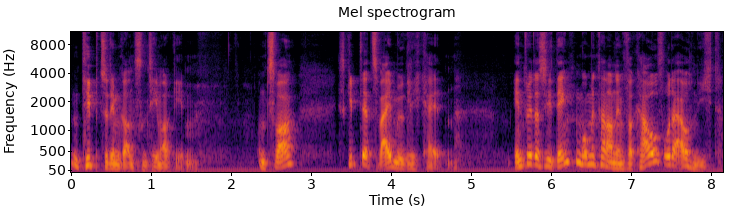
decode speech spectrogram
einen Tipp zu dem ganzen Thema geben. Und zwar, es gibt ja zwei Möglichkeiten. Entweder Sie denken momentan an den Verkauf oder auch nicht.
